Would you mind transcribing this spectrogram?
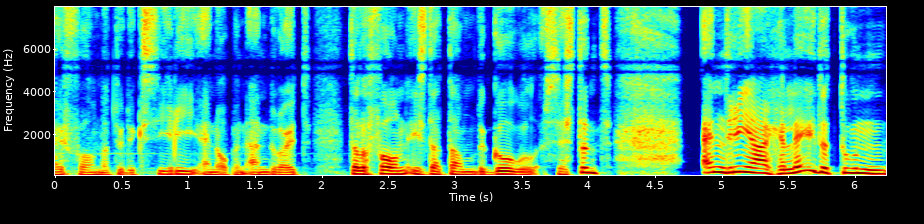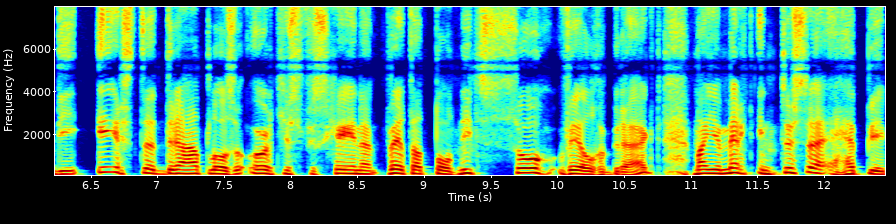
iPhone natuurlijk Siri en op een Android-telefoon is dat dan de Google Assistant. En drie jaar geleden, toen die eerste draadloze oortjes verschenen, werd dat toch niet zoveel gebruikt. Maar je merkt intussen heb je,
